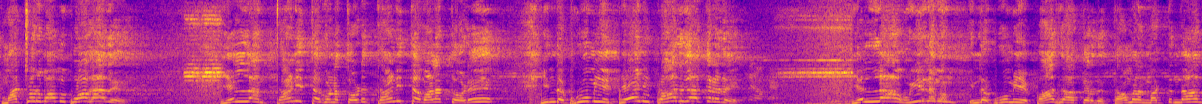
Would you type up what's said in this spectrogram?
மற்றொரு பாம்பு போகாது. எல்லாம் தனித்த குணத்தோடு தனித்த வளத்தோடு இந்த பூமியை பேணி பாதுகாக்கிறது. எல்லா உயிரினமும் இந்த பூமியை பாதுகாக்கிறது தமிழன் மட்டும்தான்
